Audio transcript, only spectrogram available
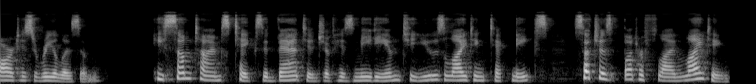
art is realism. He sometimes takes advantage of his medium to use lighting techniques such as butterfly lighting,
